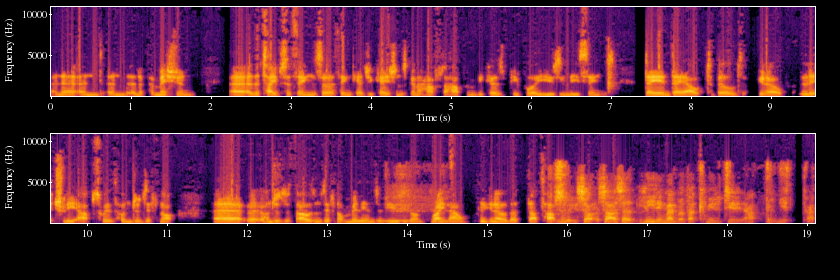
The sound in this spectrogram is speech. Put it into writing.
and a and and, and a permission uh, are the types of things that I think education is going to have to happen because people are using these things day in day out to build you know literally apps with hundreds if not uh, hundreds of thousands, if not millions, of users on right now. You know that that's happening. Absolutely. So, so as a leading member of that community, I think you, I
